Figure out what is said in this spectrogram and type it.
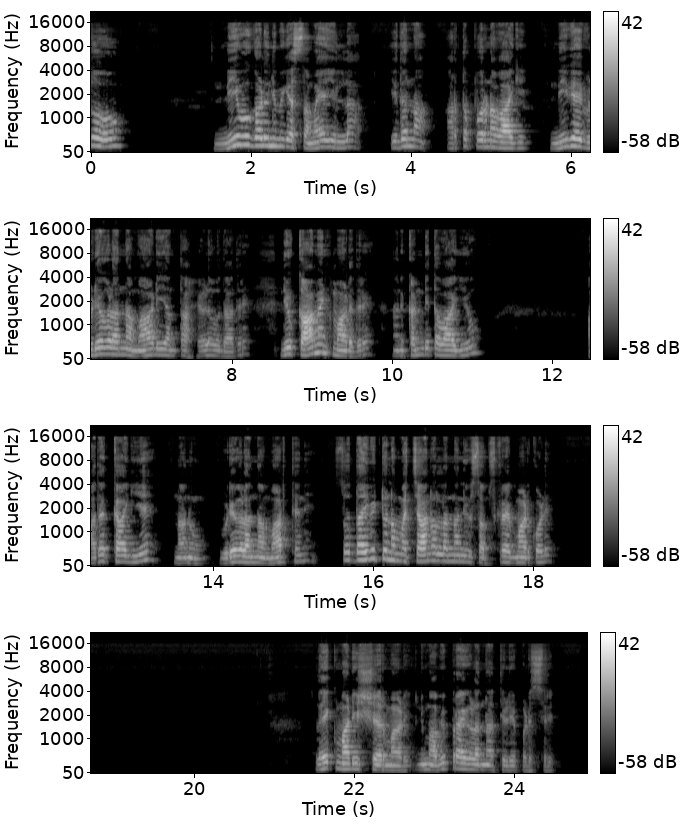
ಸೊ ನೀವುಗಳು ನಿಮಗೆ ಸಮಯ ಇಲ್ಲ, ಇದನ್ನು ಅರ್ಥಪೂರ್ಣವಾಗಿ ನೀವೇ ವಿಡಿಯೋಗಳನ್ನು ಮಾಡಿ ಅಂತ ಹೇಳುವುದಾದರೆ, ನೀವು ಕಾಮೆಂಟ್ ಮಾಡಿದ್ರೆ ನಾನು ಖಂಡಿತವಾಗಿಯೂ ಅದಕ್ಕಾಗಿಯೇ ನಾನು ವಿಡಿಯೋಗಳನ್ನು ಮಾಡ್ತೇನೆ. ಸೊ ದಯವಿಟ್ಟು ನಮ್ಮ ಚಾನಲನ್ನು ನೀವು ಸಬ್ಸ್ಕ್ರೈಬ್ ಮಾಡಿಕೊಳ್ಳಿ. ಲೈಕ್ ಮಾಡಿ ಶೇರ್ ಮಾಡಿ, ನಿಮ್ಮ ಅಭಿಪ್ರಾಯಗಳನ್ನು ತಿಳಿಯಪಡಿಸಿರಿ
